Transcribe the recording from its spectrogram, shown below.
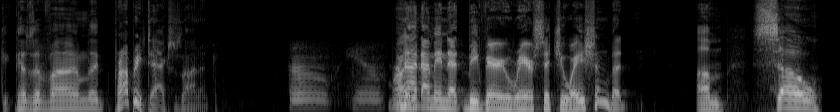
because of um, the property taxes on it. Oh, yeah. right? Not, I mean, that'd be a very rare situation, but Um, so,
